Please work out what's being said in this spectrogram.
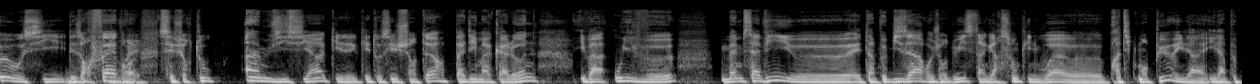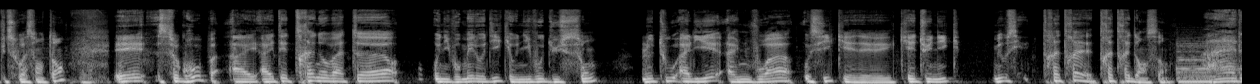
eux aussi des orfèvres. Ouais. C'est surtout un musicien qui est, qui est aussi chanteur, Paddy McAllen. Il va où il veut. Même sa vie euh, est un peu bizarre aujourd'hui. C'est un garçon qui ne voit euh, pratiquement plus. Il a, il a un peu plus de 60 ans. Et ce groupe a, a été très novateur au niveau mélodique et au niveau du son. Le tout allié à une voix aussi qui est, qui est unique, mais aussi très très très très dansant. I had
